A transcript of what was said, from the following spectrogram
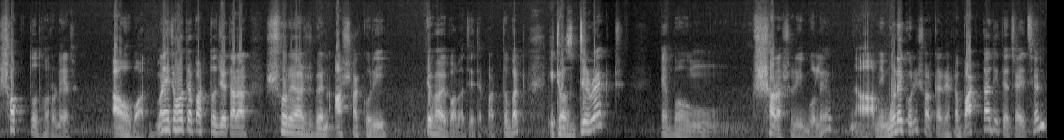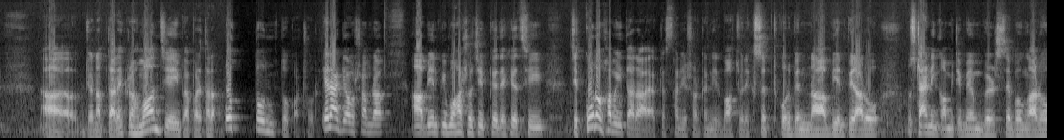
শক্ত ধরনের আহ্বান। মানে এটা হতে পারতো যে তারা সরে আসবেন, আশা করি এভাবে বলা যেতে পারতো বাট ইট ওয়াজ ডিরেক্ট এবং সরাসরি বলে আমি মনে করি সরকারকে একটা বার্তা দিতে চাইছেন জনাব তারেক রহমান যে এই ব্যাপারে তারা অত্যন্ত কঠোর। এর আগে অবশ্য আমরা বিএনপি মহাসচিবকে দেখেছি যে কোনোভাবেই তারা একটা স্থানীয় সরকার নির্বাচন একসেপ্ট করবেন না। বিএনপির আরও স্ট্যান্ডিং কমিটি মেম্বার্স এবং আরও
